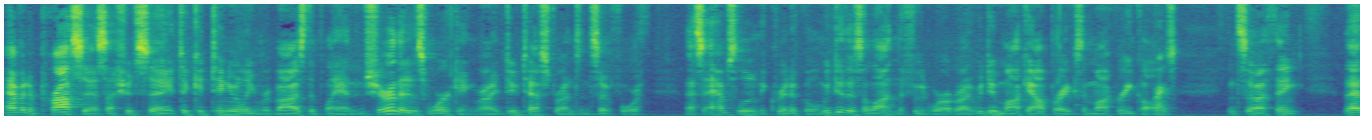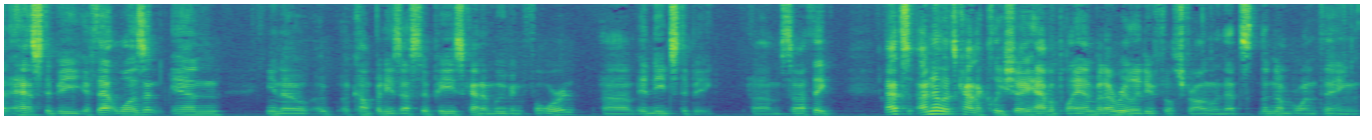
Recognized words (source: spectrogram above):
having a process, I should say, to continually revise the plan, ensure that it's working, right? Do test runs and so forth. That's absolutely critical. And we do this a lot in the food world, right? We do mock outbreaks and mock recalls. Right. And so I think that has to be, if that wasn't in you know, a, a company's SOPs kind of moving forward, um, it needs to be. Um, so I think that's, I know it's kind of cliche, have a plan, but I really do feel strongly that's the number one thing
